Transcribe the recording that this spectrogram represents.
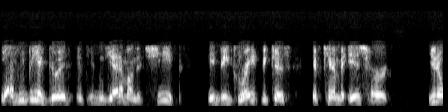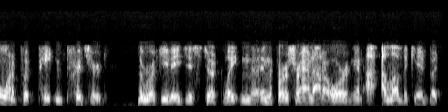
yeah, he'd be a good, if you can get him on the cheap, he'd be great because if Kemba is hurt, you don't want to put Payton Pritchard, the rookie they just took late in the, in the first round out of Oregon. I, I love the kid, but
